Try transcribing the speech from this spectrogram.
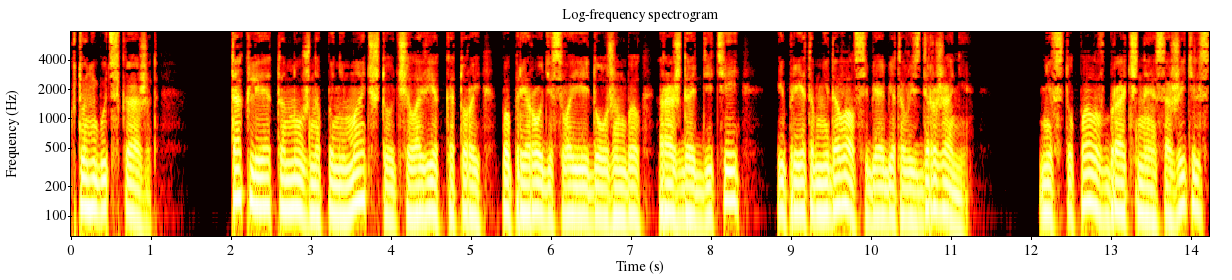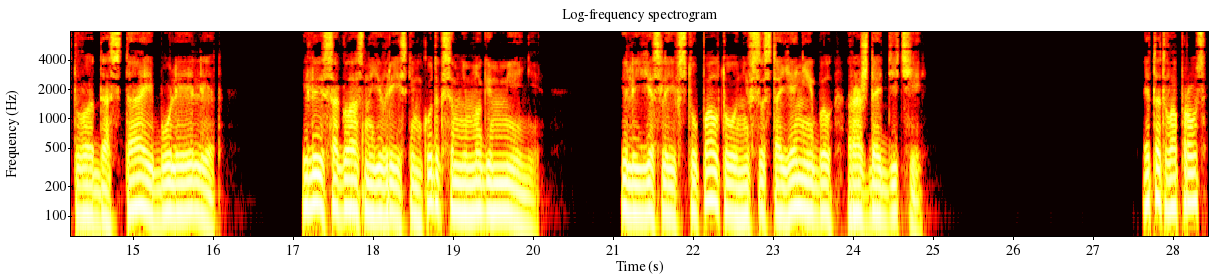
Кто-нибудь скажет, так ли это нужно понимать, что человек, который по природе своей должен был рождать детей и при этом не давал себе обета воздержания, не вступал в брачное сожительство до ста и более лет, или, согласно еврейским кодексам, немногим менее, или, если и вступал, то не в состоянии был рождать детей. Этот вопрос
